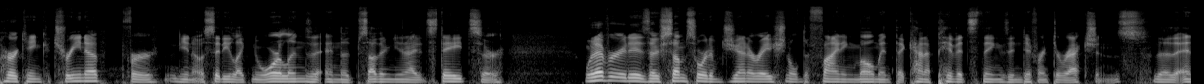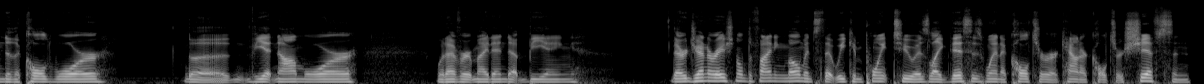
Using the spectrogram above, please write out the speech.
Hurricane Katrina for you know a city like New Orleans and the southern United States or whatever it is, there's some sort of generational defining moment that kind of pivots things in different directions. The, the, end of the Cold War, the Vietnam War, whatever it might end up being, There are generational defining moments that we can point to as like this is when a culture or counterculture shifts, and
